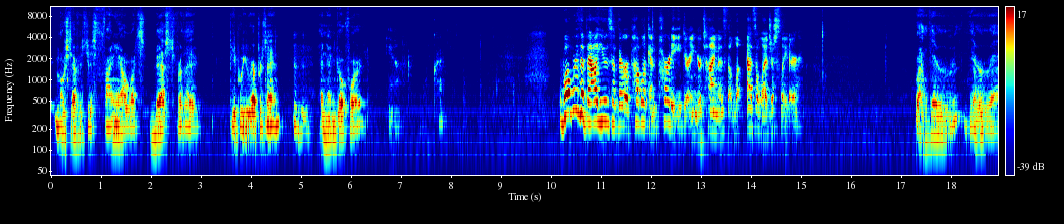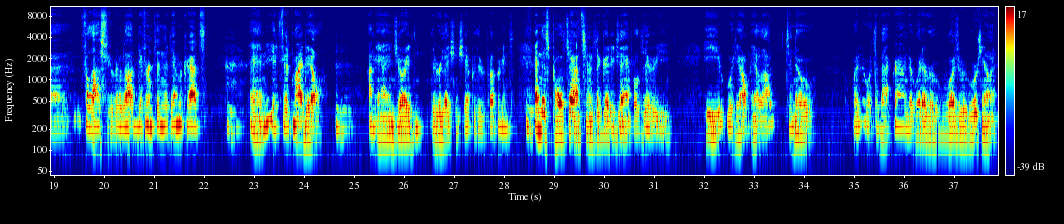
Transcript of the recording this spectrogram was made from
most of it's just finding out what's best for the people you represent and then go for it. Yeah. Okay. What were the values of the Republican Party during your time as the as a legislator? Well, their their uh, philosophy was a lot different than the Democrats, mm-hmm. and it fit my bill. Mm-hmm. I mean, I enjoyed the relationship with the Republicans, mm-hmm. and this Paul Johnson was a good example too. He he would help me a lot to know what what the background of whatever it was we were working on,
